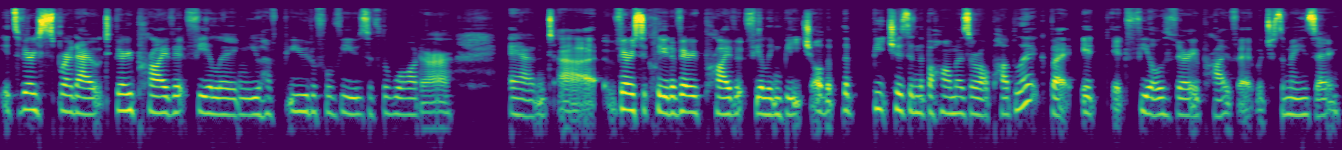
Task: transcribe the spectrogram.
it's very spread out, very private feeling. You have beautiful views of the water, and uh, very secluded, a very private feeling beach. All the, the beaches in the Bahamas are all public, but it it feels very private, which is amazing.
